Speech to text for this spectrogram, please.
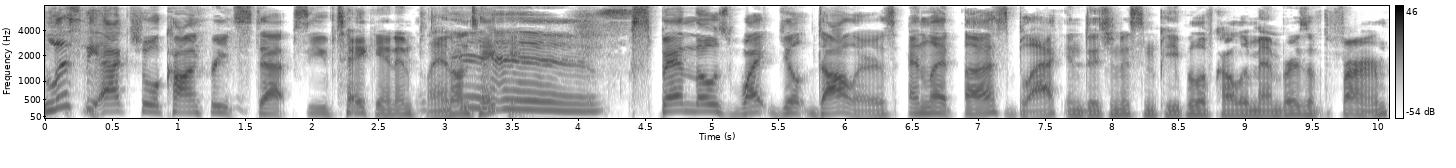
List the actual concrete steps you've taken and plan on taking. Spend those white guilt dollars and let us, Black, Indigenous, and people of color members of the firm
